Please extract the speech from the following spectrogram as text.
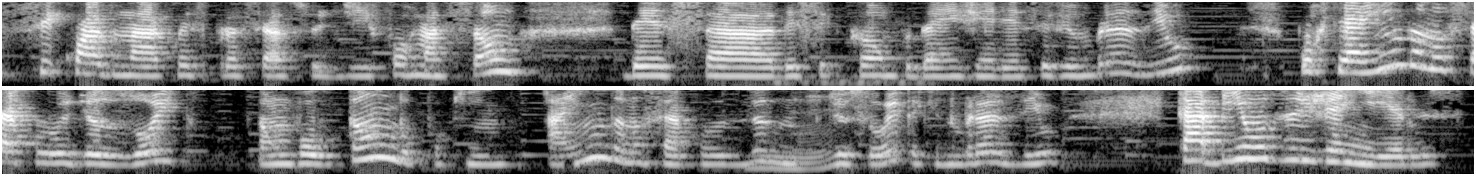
se coadunar com esse processo de formação dessa, desse campo da engenharia civil no Brasil, porque ainda no século XVIII, então voltando um pouquinho, ainda no século XVIII uhum. aqui no Brasil, cabiam os engenheiros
